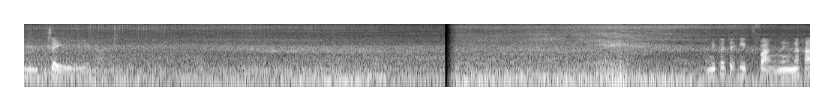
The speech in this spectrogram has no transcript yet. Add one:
MJ ค่ะอันนี้ก็จะอีกฝั่งหนึ่งนะคะ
